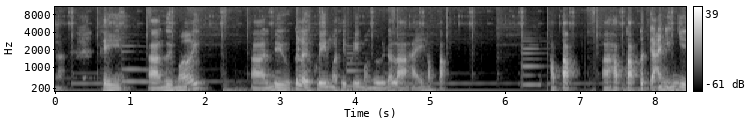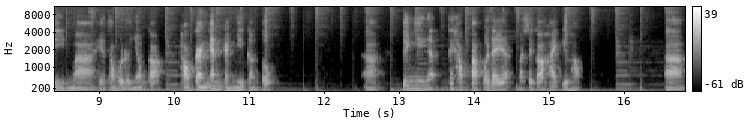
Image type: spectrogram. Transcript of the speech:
À, thì à, người mới à, điều cái lời khuyên mà thi khuyên mọi người đó là hãy học tập. Học tập à, học tập tất cả những gì mà hệ thống và đội nhóm có. Học càng nhanh càng nhiều càng tốt. À, tuy nhiên á, cái học tập ở đây á, nó sẽ có hai kiểu học à,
